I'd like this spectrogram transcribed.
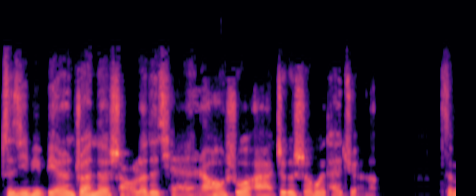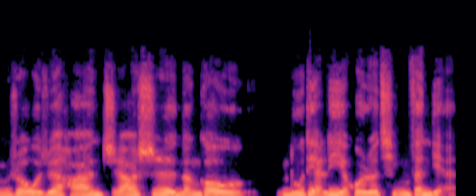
自己比别人赚的少了的钱，然后说啊，这个社会太卷了。怎么说？我觉得好像只要是能够努点力，或者说勤奋点，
